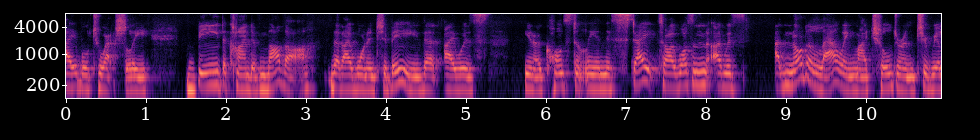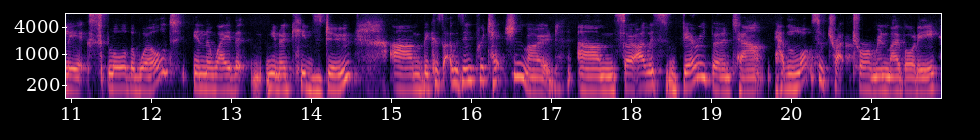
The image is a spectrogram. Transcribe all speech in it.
able to actually be the kind of mother that I wanted to be, that I was, you know, constantly in this state. So I wasn't, I was not allowing my children to really explore the world in the way that you know kids do um, because i was in protection mode. Um, so i was very burnt out had lots of trapped trauma in my body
